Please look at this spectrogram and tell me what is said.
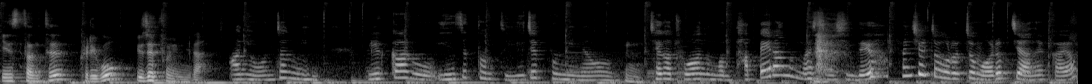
인스턴트, 그리고 유제품입니다. 아니 원장님 밀가루, 인스턴트, 유제품이면 음. 제가 좋아하는 건 다 빼라는 말씀이신데요? 현실적으로 좀 어렵지 않을까요?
